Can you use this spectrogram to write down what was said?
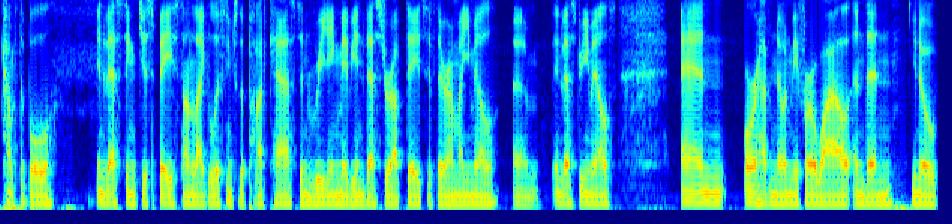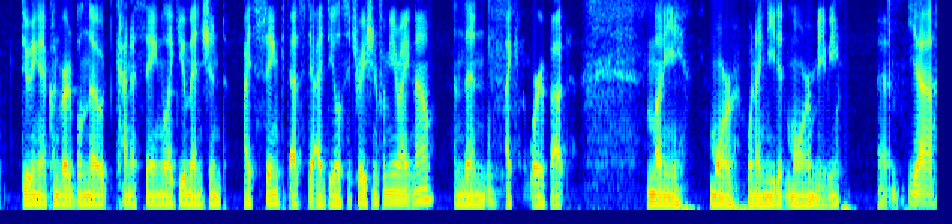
comfortable investing just based on like listening to the podcast and reading maybe investor updates if they're on my email um, investor emails and or have known me for a while and then you know doing a convertible note kind of thing like you mentioned i think that's the ideal situation for me right now and then i can worry about money more when i need it more maybe um, Yeah,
